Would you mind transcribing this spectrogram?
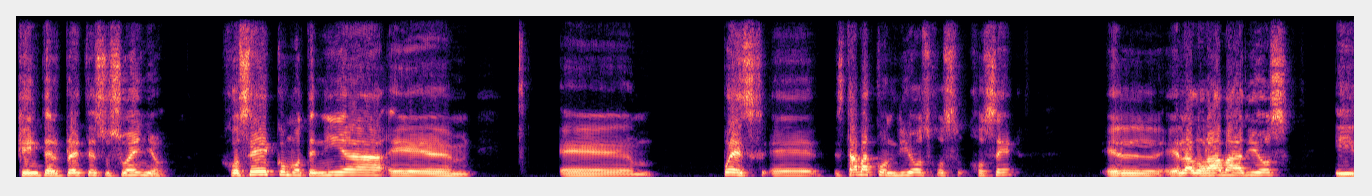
que interprete su sueño. José, como tenía, em, em, pues, eh, estaba con Dios, José, él, adoraba a Dios y,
